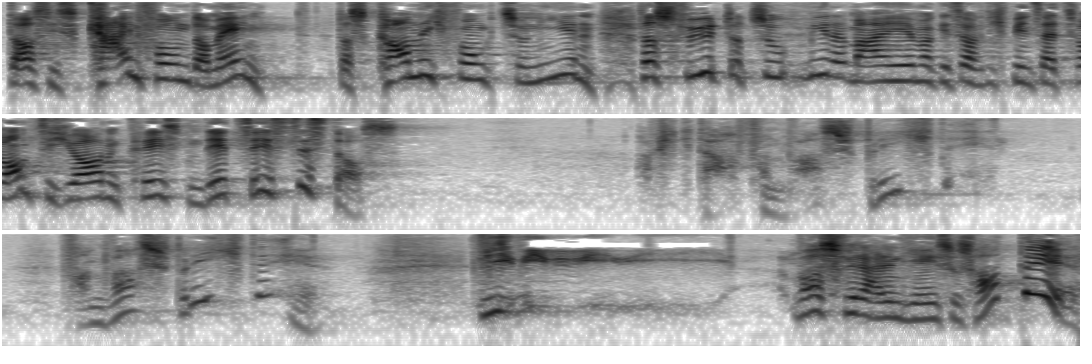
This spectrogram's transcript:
Das ist kein Fundament. Das kann nicht funktionieren. Das führt dazu, mir hat mal jemand gesagt, ich bin seit 20 Jahren Christ und jetzt ist es das. Habe ich gedacht, von was spricht er? Von was spricht er? Wie, wie, wie, was für einen Jesus hat er?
